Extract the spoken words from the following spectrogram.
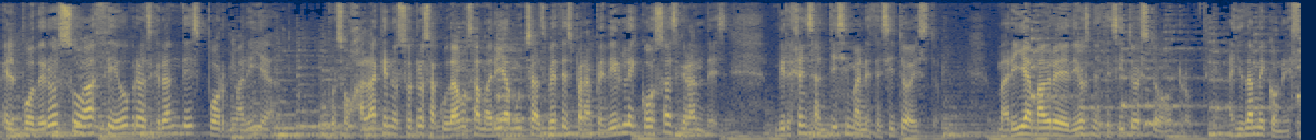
El poderoso hace obras grandes por María. Pues ojalá que nosotros acudamos a María muchas veces para pedirle cosas grandes. Virgen Santísima, necesito esto. María, Madre de Dios, necesito esto otro. Ayúdame con esto.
